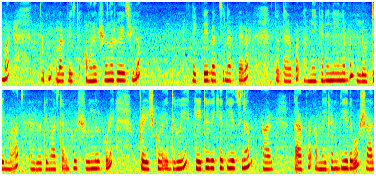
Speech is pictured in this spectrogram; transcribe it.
আমার। দেখুন, আমার পেস্টটা অনেক সুন্দর হয়েছিল। দেখতেই পাচ্ছেন আপনারা। তো তারপর আমি এখানে নিয়ে নেব লোটে মাছ। আর লোটে মাছটা আমি খুব সুন্দর করে ফ্রেশ করে ধুয়ে কেটে রেখে দিয়েছিলাম। আর তারপর আমি এখানে দিয়ে দেবো স্বাদ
